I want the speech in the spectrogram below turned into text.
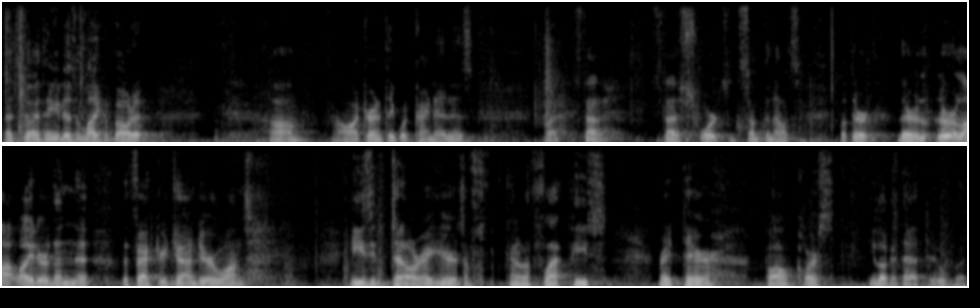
That's the only thing he doesn't like about it. Um, oh, I'm trying to think what kind that is, but it's not a, it's not a Schwartz. It's something else. But they're they're they're a lot lighter than the the factory John Deere ones. Easy to tell right here. It's a kind of a flat piece right there. Well, of course, you look at that too. But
